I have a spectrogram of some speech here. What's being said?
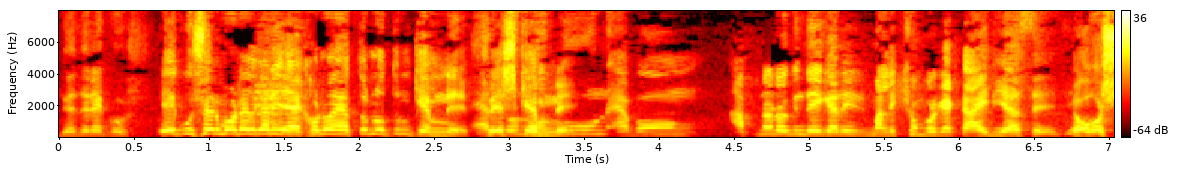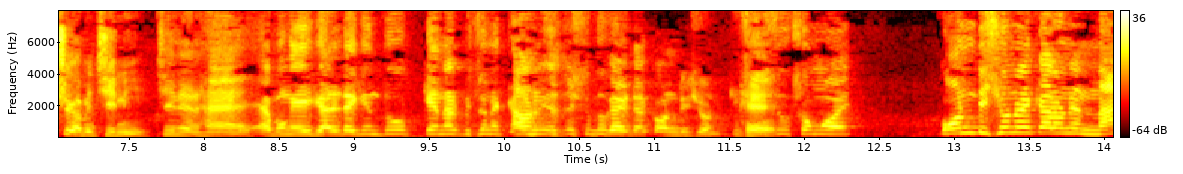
দুই হাজার একুশ। একুশের মডেল গাড়ি এখনও এত নতুন কেমনে? ফ্রেশ কেমনে? এবং আপনারও কিন্তু এই গাড়ির মালিক সম্পর্কে একটা আইডিয়া আছে। অবশ্যই আমি চিনি। চিনেন হ্যাঁ এবং এই গাড়িটা কিন্তু কেনার পিছনে কারণ হচ্ছে শুধু গাড়িটার কন্ডিশন কিছু হ্যাঁ। কিছু সময় কন্ডিশনের কারণে না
